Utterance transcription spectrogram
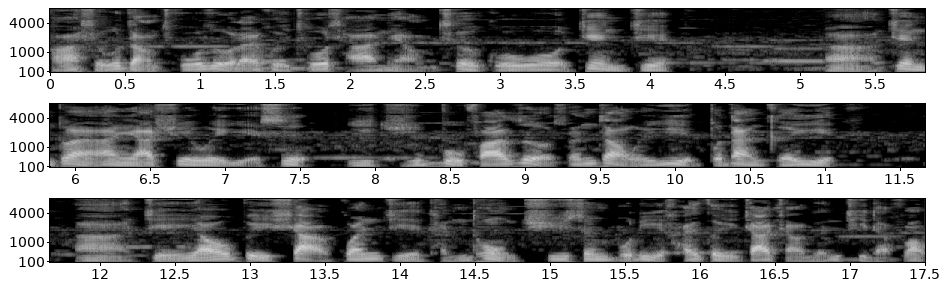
把手掌搓热，来回搓擦两侧腘窝，间接啊间断按压穴位，也是以局部发热酸胀为宜，不但可以啊解腰背下关节疼痛、屈伸不利，还可以加强人体的防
